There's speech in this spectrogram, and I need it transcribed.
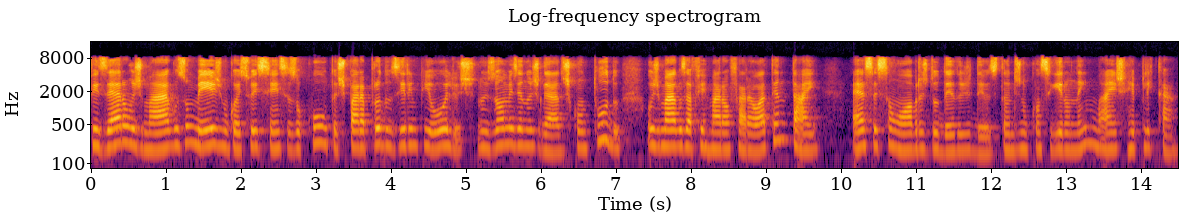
Fizeram os magos o mesmo com as suas ciências ocultas para produzirem piolhos nos homens e nos gados. Contudo, os magos afirmaram ao faraó: Atentai, essas são obras do dedo de Deus. Então eles não conseguiram nem mais replicar.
